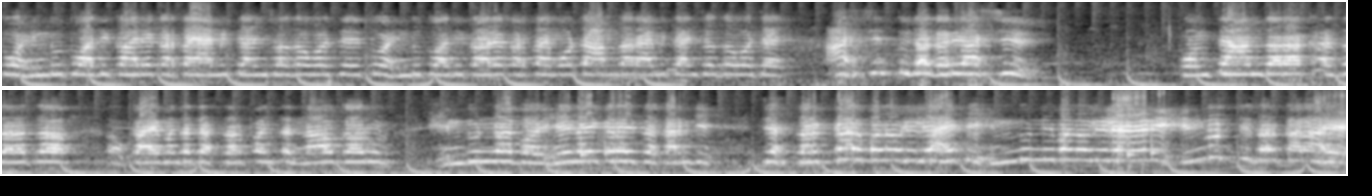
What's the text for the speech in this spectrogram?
तो हिंदुत्वादी कार्यकर्ता आहे आम्ही त्यांच्या जवळचे तो हिंदुत्वादी कार्यकर्ता आहे मोठा आमदार आहे आम्ही त्यांच्या जवळचे आहे. असशील तुझ्या घरी असशील कोणत्या आमदारा खासदाराचं काय म्हणतात त्या सरपंच नाव काढून हिंदूंना हे नाही करायचं कारण की जे सरकार बनवलेले आहे ते हिंदूंनी बनवलेले आहे आणि हिंदूंची सरकार आहे.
